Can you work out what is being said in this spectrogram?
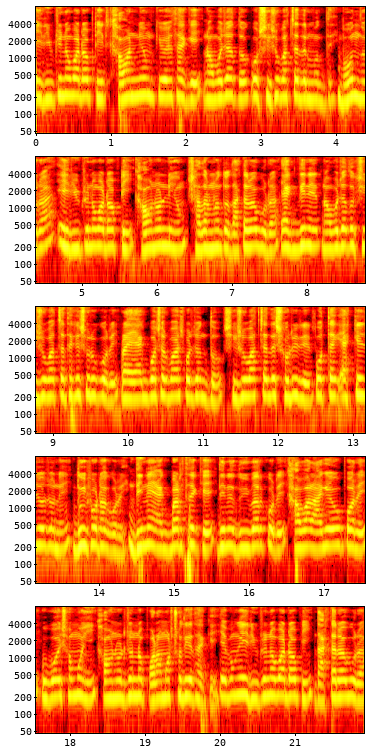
এই রিউটিনোভা ড্রপটির খাওয়ার নিয়ম কি হয়ে থাকে নবজাতক ও শিশু বাচ্চাদের মধ্যে। বন্ধুরা, এই রিউটিনোভা ড্রপটি খাওয়ানোর নিয়ম সাধারণত ডাক্তারবাবুরা একদিনের নবজাতক শিশু বাচ্চা থেকে শুরু করে প্রায় এক বছর বয়স পর্যন্ত শিশু বাচ্চাদের শরীরের প্রত্যেক এক কেজি ওজনে দুই ফোঁটা করে। দিনে একবার থেকে দিনে দুইবার করে খাওয়ার আগে ও পরে উভয় সময়ই খাওয়ানোর জন্য পরামর্শ দিয়ে থাকে এবং এই রিউটিনোভা ড্রপটি ডাক্তারবাবুরা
